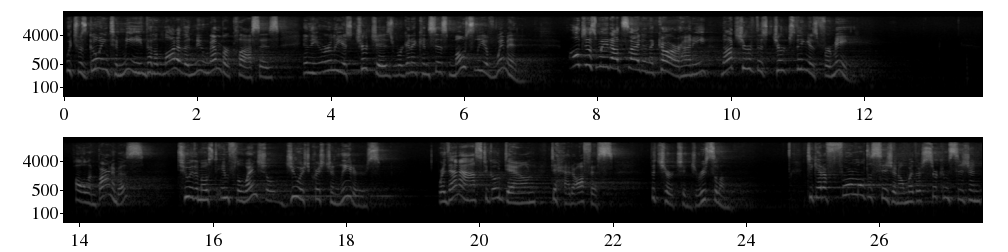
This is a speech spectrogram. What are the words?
which was going to mean that a lot of the new member classes in the earliest churches were going to consist mostly of women I'll just wait outside in the car, honey. Not sure if this church thing is for me. Paul and Barnabas, two of the most influential Jewish Christian leaders, were then asked to go down to head office, the church in Jerusalem. to get a formal decision on whether circumcision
